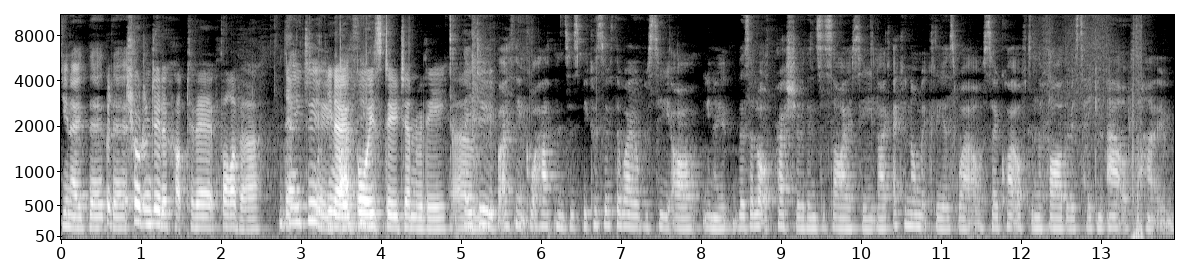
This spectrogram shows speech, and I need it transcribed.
You know, the, But the children do look up to their father. they do. You but I know, think- boys do generally. Um, They do, but I think what happens is because of the way obviously our you know there's a lot of pressure within society, like economically as well. So quite often the father is taken out of the home,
